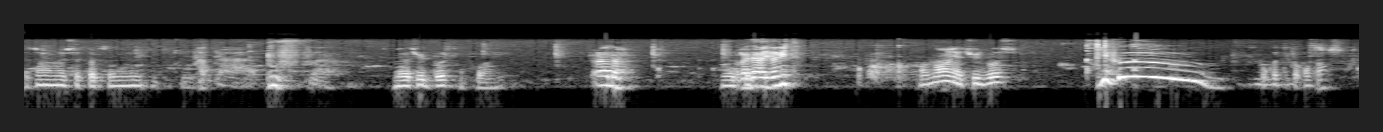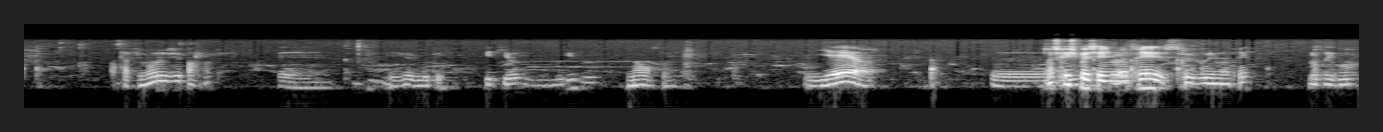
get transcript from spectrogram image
De toute façon, on ne sait pas de son Hop là. Pouf. Il va tuer le poste, enfoiré. Ah non. Il va Bah, tuer- arrive vite. Oh non, il a tué le boss. Youhou Pourquoi t'es pas content? Ça fait mauvais jeu par contre. Euh, Les jeux bloqués. qu'est-ce qu'il y a Vous? Voulez, vous Non, ça. Hier. Euh, Est-ce que je peux essayer de montrer ce que je voulais montrer? Montrer quoi?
